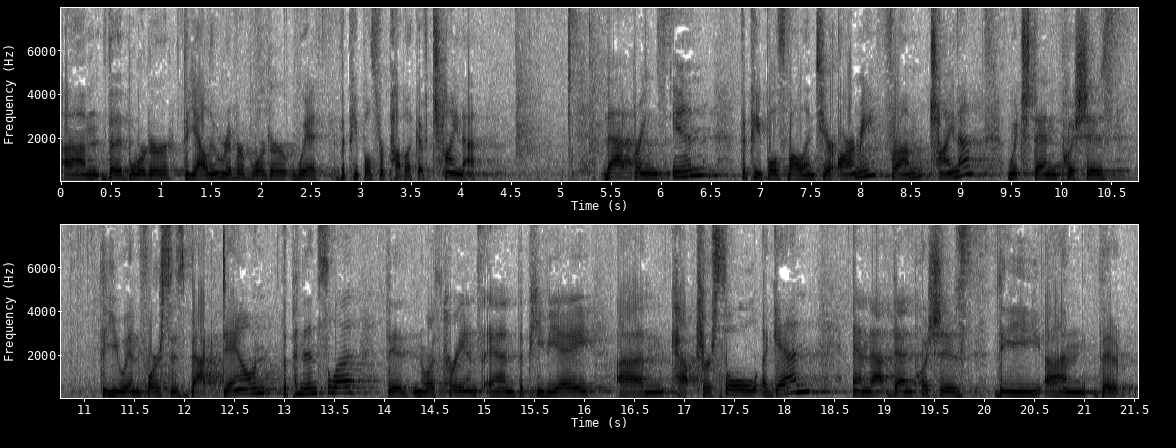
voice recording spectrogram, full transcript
um, the border, the Yalu River border with the People's Republic of China. That brings in the People's Volunteer Army from China, which then pushes the UN forces back down the peninsula. The North Koreans and the PVA um, capture Seoul again, and that then pushes the, um, the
